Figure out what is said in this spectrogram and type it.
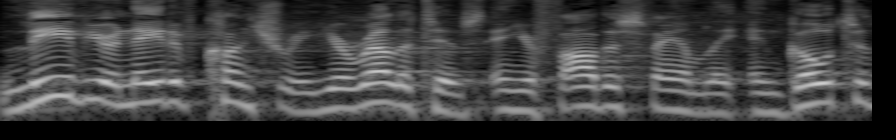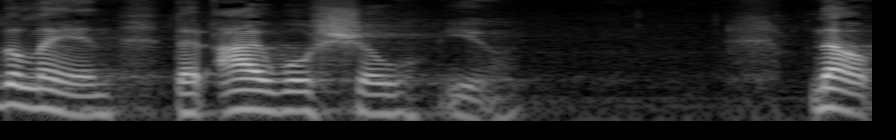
Leave your native country, your relatives, and your father's family, and go to the land that I will show you. Now,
